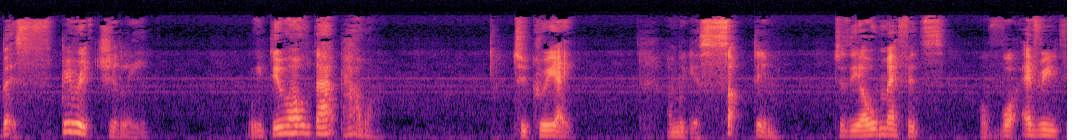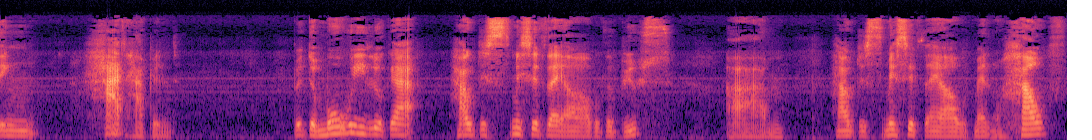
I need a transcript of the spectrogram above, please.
But spiritually, we do hold that power to create. And we get sucked in to the old methods of what everything had happened. But the more we look at how dismissive they are with abuse, um, how dismissive they are with mental health,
